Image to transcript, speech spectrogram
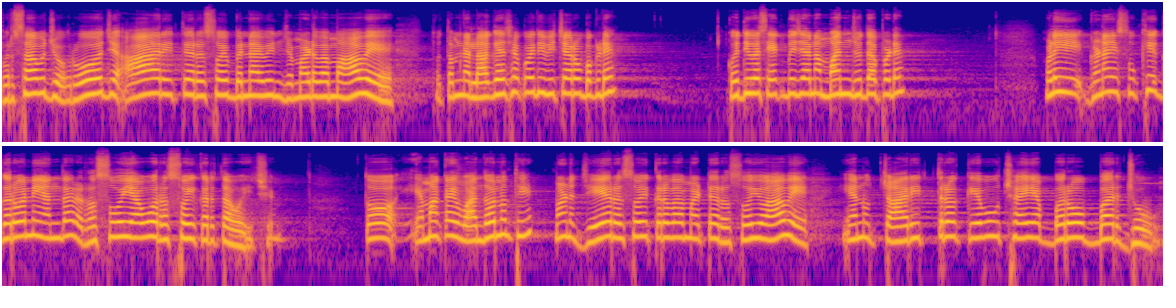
વરસાવજો. રોજ આ રીતે રસોઈ બનાવીને જમાડવામાં આવે તો તમને લાગે છે કોઈ દી વિચારો બગડે? કોઈ દિવસ એકબીજાના મન જુદા પડે? વળી ઘણા સુખી ઘરોની અંદર રસોઈયાઓ રસોઈ કરતા હોય છે. તો એમાં કાંઈ વાંધો નથી, પણ જે રસોઈ કરવા માટે રસોઈઓ આવે એનું ચારિત્ર કેવું છે એ બરોબર જોવું.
